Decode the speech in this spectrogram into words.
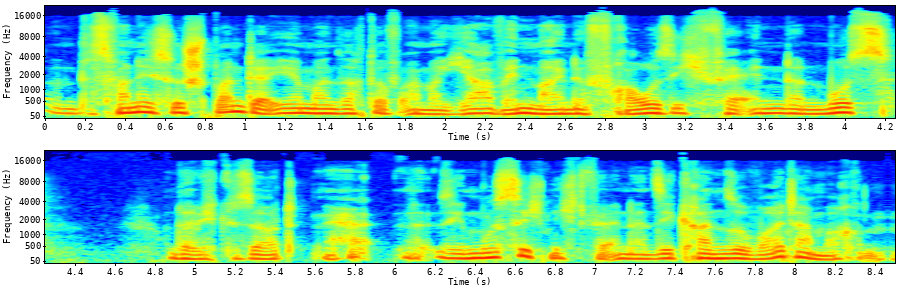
das fand ich so spannend, der Ehemann sagte auf einmal, ja, wenn meine Frau sich verändern muss. Und da habe ich gesagt, ja, sie muss sich nicht verändern, sie kann so weitermachen.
